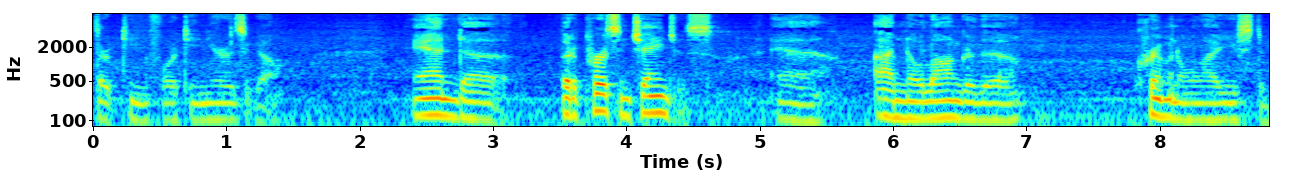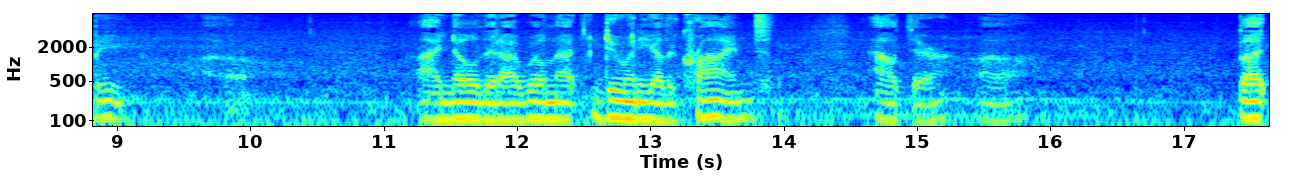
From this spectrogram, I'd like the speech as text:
13, 14 years ago. And uh, but a person changes. Uh, I'm no longer the criminal I used to be. Uh, I know that I will not do any other crimes out there. Uh, but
